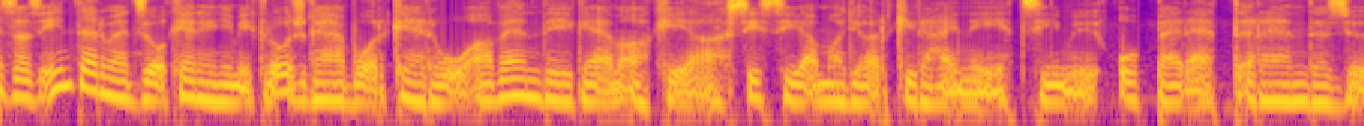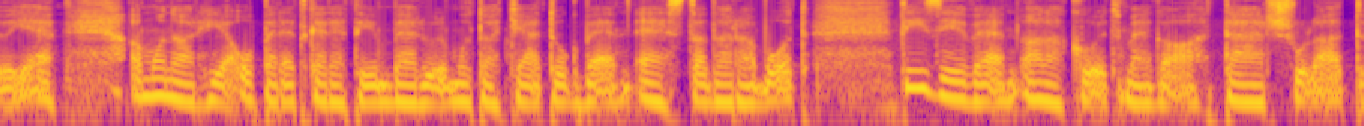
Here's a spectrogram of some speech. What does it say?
Ez az Intermezzo Kerényi Miklós Gábor Keró a vendégem, aki a Sisi a Magyar Királyné című operett rendezője. A Monarchia operett keretén belül mutatjátok be ezt a darabot. Tíz éve alakult meg a társulat.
